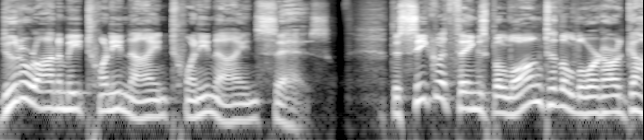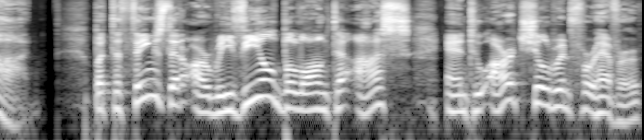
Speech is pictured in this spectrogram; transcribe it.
Deuteronomy 29 29 says, The secret things belong to the Lord our God, but the things that are revealed belong to us and to our children forever,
